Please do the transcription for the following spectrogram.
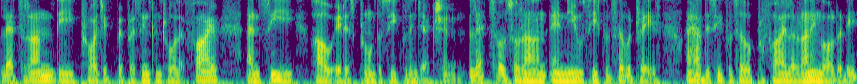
let's run the project by pressing ctrl F5 and see how it is prone to SQL injection. Let's also run a new SQL Server trace. I have the SQL Server profiler running already.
